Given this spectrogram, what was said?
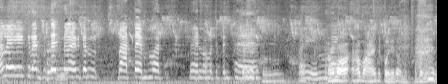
อะไรกระดานกูเต้นหน่อยจนบาดเต็มหมดแม่นมันจะเป็นแผลอันนี้เขาบอกเขาบอกให้จะเปิดได้ด้วยนี่เขาเปิดได้ด้วย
